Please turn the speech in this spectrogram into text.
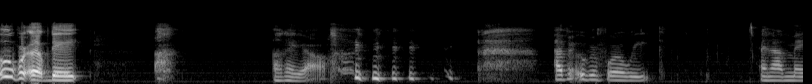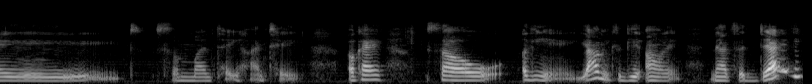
Uber update. Okay, y'all. I've been Ubering for a week and I made some Monte Hunte. Okay, so again, y'all need to get on it. Now today,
